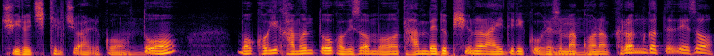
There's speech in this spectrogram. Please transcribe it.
주의를 지킬 줄 알고 음. 또뭐 거기 가면 또 거기서 뭐 담배도 피우는 아이들이 있고 그래서 음. 막 권한 그런 것들에 대해서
